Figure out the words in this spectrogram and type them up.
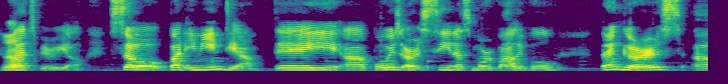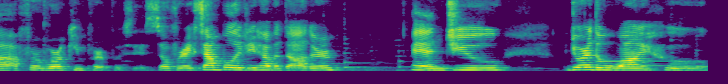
Yeah. Let's be real. So, but in India, they uh, boys are seen as more valuable than girls uh, for working purposes. So, for example, if you have a daughter and you you're the one who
